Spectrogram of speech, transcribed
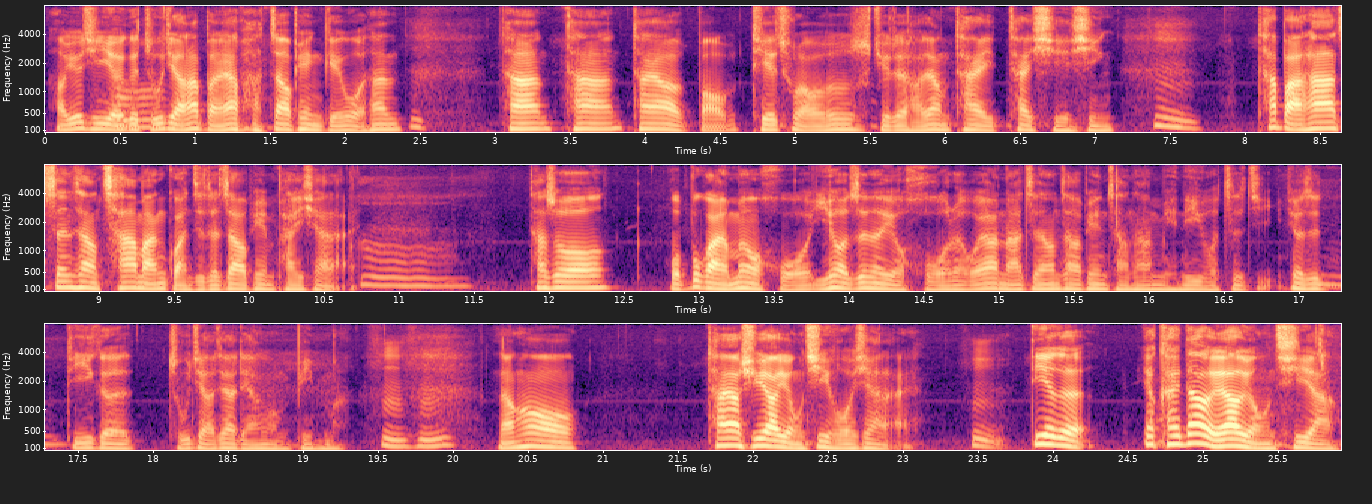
好，尤其有一个主角，他本来要把照片给我，他。他他他要把我贴出来，我都觉得好像太太血腥。嗯，他把他身上插满管子的照片拍下来。哦，他说：“我不管有没有活，以后真的有活了，我要拿这张照片常常勉励我自己。”就是第一个主角叫梁永斌嘛。嗯哼。然后他要需要勇气活下来。嗯。第二个要开刀也要勇气啊。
